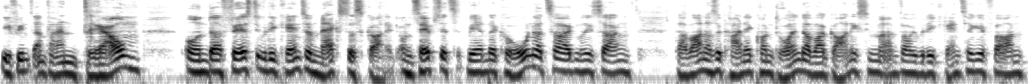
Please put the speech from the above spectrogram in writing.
Ich finde es einfach ein Traum. Und da fährst du über die Grenze und merkst das gar nicht. Und selbst jetzt während der Corona-Zeit muss ich sagen, da waren also keine Kontrollen, da war gar nichts, sind wir einfach über die Grenze gefahren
